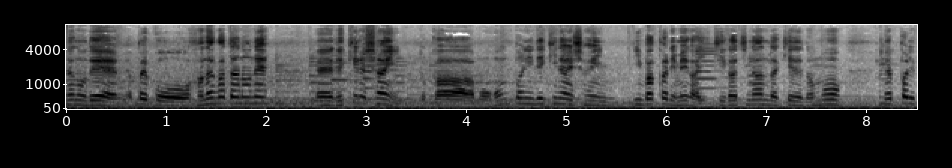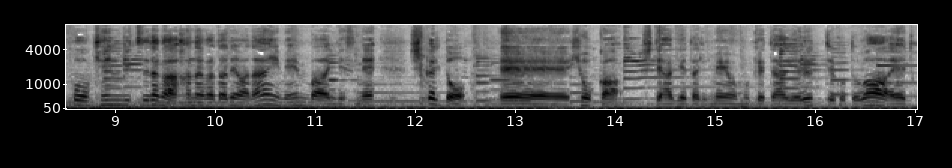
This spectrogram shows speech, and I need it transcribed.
なのでやっぱりこう花形のね、えー、できる社員とかもう本当にできない社員にばかり目が行きがちなんだけれどもやっぱりこう堅実だが花形ではないメンバーにですねしっかりと、えー、評価してあげたり目を向けてあげるっていうことは、えー、とっ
